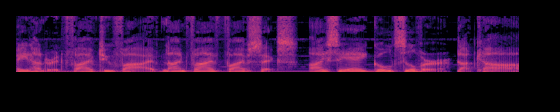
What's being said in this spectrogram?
800 525 9556. ICAGoldSilver.com.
